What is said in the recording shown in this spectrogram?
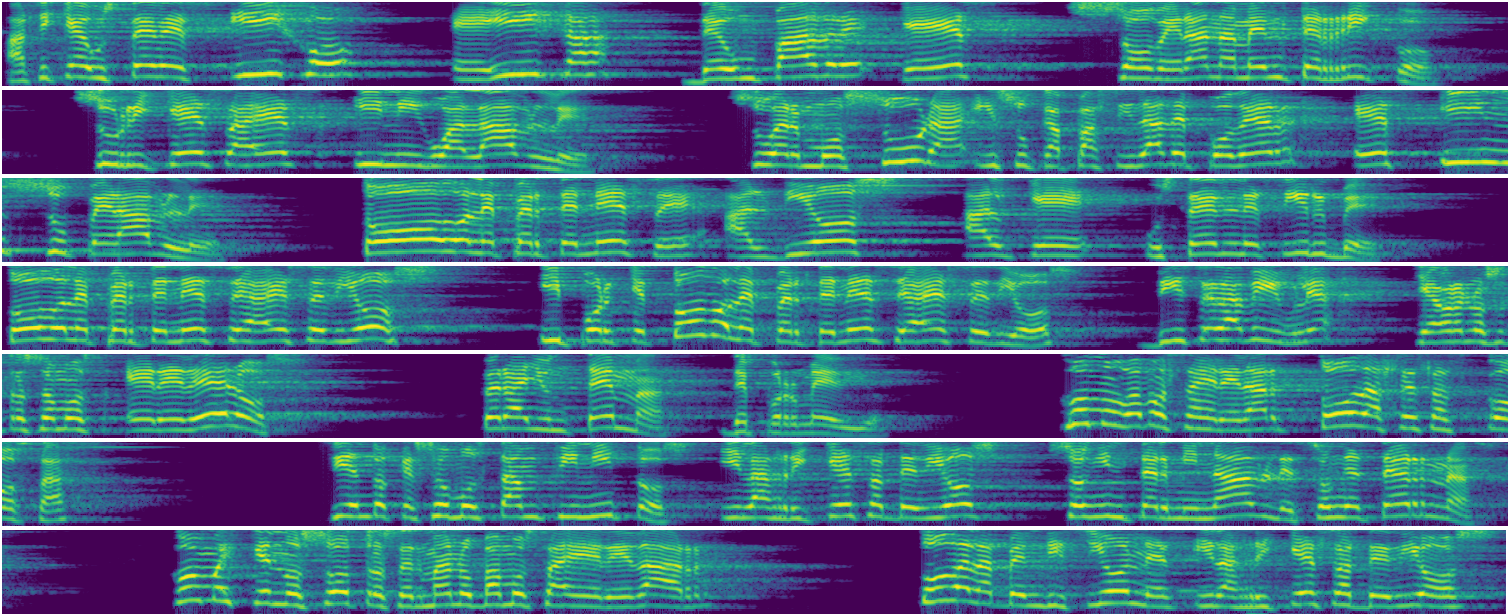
Así que usted es hijo e hija de un Padre que es soberanamente rico. Su riqueza es inigualable. Su hermosura y su capacidad de poder es insuperable. Todo le pertenece al Dios al que usted le sirve. Todo le pertenece a ese Dios. Y porque todo le pertenece a ese Dios, dice la Biblia que ahora nosotros somos herederos. Pero hay un tema de por medio. ¿Cómo vamos a heredar todas esas cosas siendo que somos tan finitos y las riquezas de Dios son interminables, son eternas? ¿Cómo es que nosotros, hermanos, vamos a heredar todas las bendiciones y las riquezas de Dios,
